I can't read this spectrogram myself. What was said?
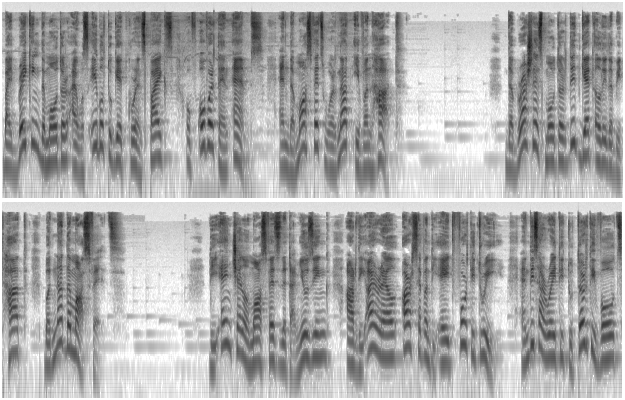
By braking the motor I was able to get current spikes of over 10 amps, and the MOSFETs were not even hot. The brushless motor did get a little bit hot, but not the MOSFETs. The N-channel MOSFETs that I'm using are the IRL R7843, and these are rated to 30 volts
